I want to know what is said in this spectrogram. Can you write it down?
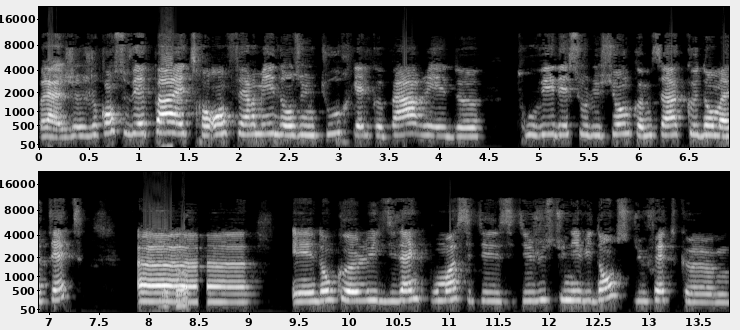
voilà, je je concevais pas être enfermée dans une tour quelque part et de trouver des solutions comme ça que dans ma tête. Euh, et donc euh, l'UX design pour moi c'était c'était juste une évidence du fait que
